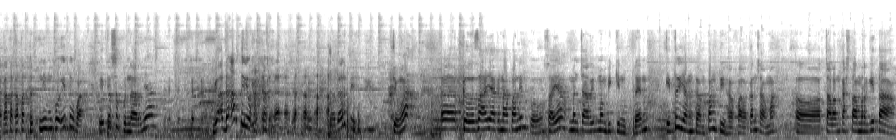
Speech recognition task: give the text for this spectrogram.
kata-kata Nimco itu pak. Itu sebenarnya nggak ada arti pak. Nggak ada. Arti. Cuma eh, goal saya kenapa Nimco saya mencari membuat brand itu yang gampang dihafalkan sama eh, calon customer kita.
